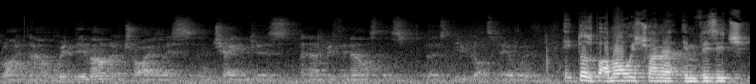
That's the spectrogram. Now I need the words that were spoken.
right now with the amount of trialists and changes and everything else that's, that's you've got to deal with? It does, but I'm always trying to envisage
